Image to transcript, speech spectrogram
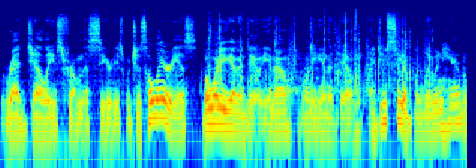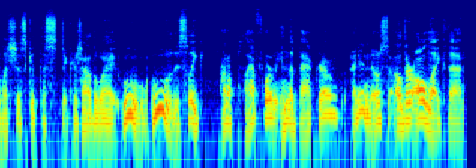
red jellies from this series, which is hilarious. But what are you going to do, you know? What are you going to do? I do see a blue in here, but let's just get the stickers out of the way. Ooh, ooh, this like on a platform in the background? I didn't notice. That. Oh, they're all like that.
